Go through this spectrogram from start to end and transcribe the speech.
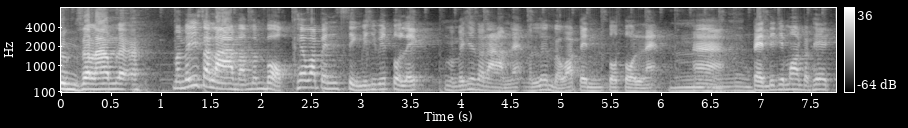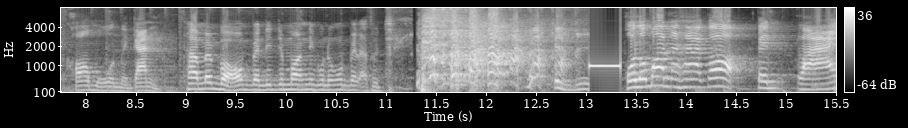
กึ่งสลามแหละอะ มันไม่ใช่สลามอะ มันบอกแค่ว่าเป็นสิ่งมีชีวิตตัวเล็ก มันไม่ใช่สลามแล้ว มันเริ่มแบบว่าเป็นตัวตนแล้วอ่า เป็นดิจิมอนประเภทข้อมูลเหมือนกัน ถ้าไม่บอกว่ามันเป็นดิจิมอนนี่กูนึกว่าเป็นอสุจิ โคโลมอนนะฮะก็เป็นหลาย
